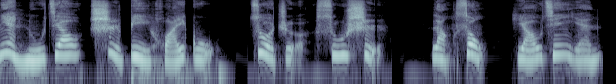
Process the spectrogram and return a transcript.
念奴娇·赤壁怀古，作者苏轼，朗诵姚金言。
